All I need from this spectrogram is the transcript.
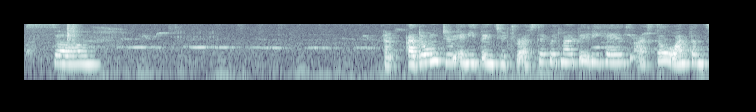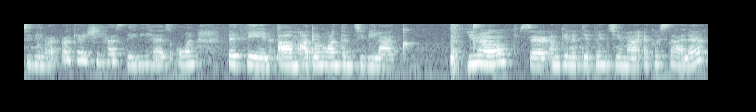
So um, I don't do anything too drastic with my baby hairs. I still want them to be like, okay, she has baby hairs on, but then um, I don't want them to be like you know so i'm gonna dip into my eco styler.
